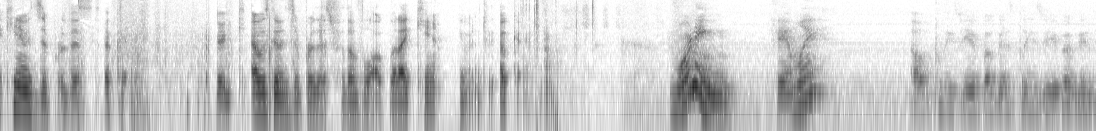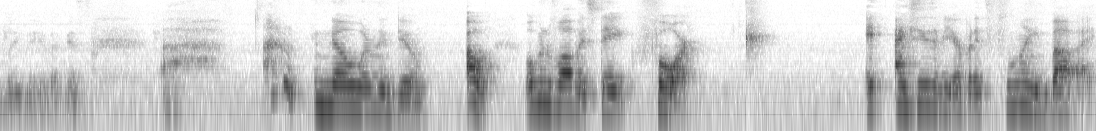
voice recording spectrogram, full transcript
I can't even zipper this. Okay. I was gonna zipper this for the vlog, but I can't even do. It. Okay. No. Morning, family. Oh, please be a focus. Please be a focus. Please be a focus. Uh, I don't know what I'm gonna do. Oh, welcome to Vlogmas Day Four. It. I see this every year, but it's flying by.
